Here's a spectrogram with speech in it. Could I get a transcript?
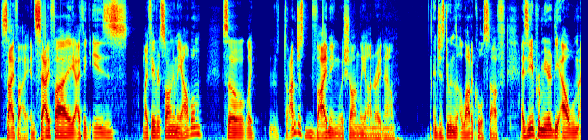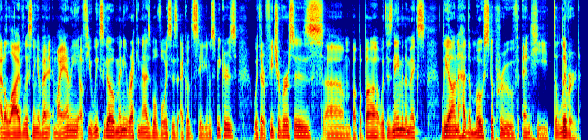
Sci Fi. And Sci Fi, I think, is my favorite song in the album. So, like, I'm just vibing with Sean Leon right now. And just doing a lot of cool stuff. As Ye premiered the album at a live listening event in Miami a few weeks ago, many recognizable voices echoed the stadium speakers with their feature verses. Um. With his name in the mix, Leon had the most to prove, and he delivered.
